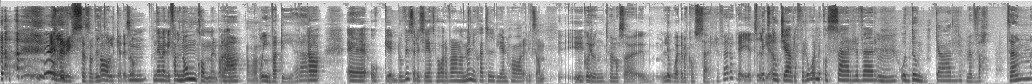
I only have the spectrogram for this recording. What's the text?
Eller ryssen som vi Ja, tolkade som. Mm, nej men ifall någon kommer bara. Ja. Och invaderar. Eh, och då visade det sig att var och varannan människa tydligen har liksom eh, Går runt med massa eh, lådor med konserver och grejer ett tydligen. stort jävla förråd med konserver Mm. och dunkar. Med vatten.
